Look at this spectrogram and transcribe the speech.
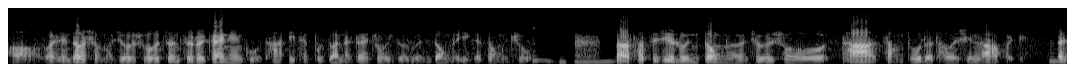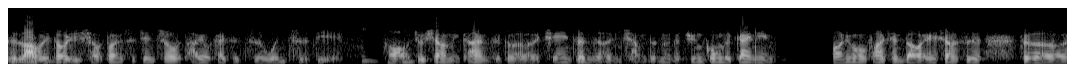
哦，发现到什么？就是说政策的概念股，它一直不断的在做一个轮动的一个动作。那它这些轮动呢，就是说它涨多的，它会先拉回，但是拉回到一小段时间之后，它又开始止稳止跌。哦，就像你看这个前一阵子很强的那个军工的概念股。哦，你有没有发现到？哎，像是这个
